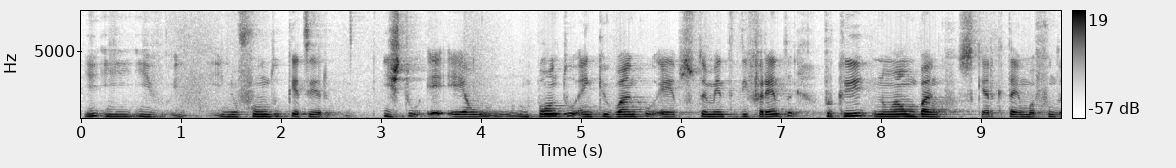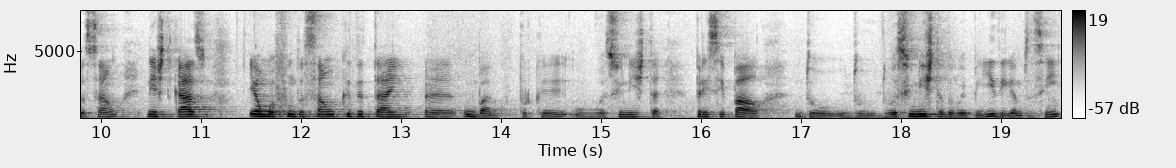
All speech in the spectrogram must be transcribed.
E, e, e, e, no fundo, quer dizer, isto é, é um, um, ponto em que o banco é absolutamente diferente, porque não é um banco sequer que tem uma fundação, neste caso é uma fundação que detém um banco, porque o acionista principal do, do, do, acionista do BPI, digamos assim,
